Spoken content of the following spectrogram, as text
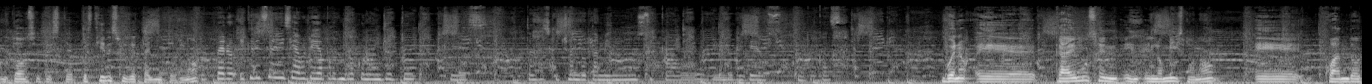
entonces, este, pues tiene sus detallitos, ¿no? Pero, ¿y qué diferencia habría, por ejemplo, con un YouTube? Si estás escuchando también música o viendo videos en tu casa. Bueno, eh, caemos en, en, lo mismo, ¿no? Eh, cuando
